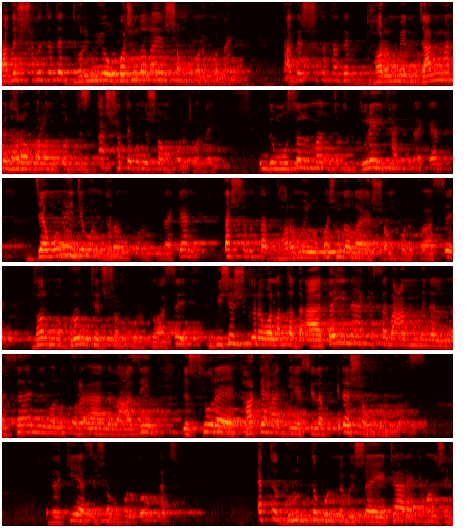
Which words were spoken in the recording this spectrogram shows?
তাদের সাথে তাদের ধর্মীয় উপাসনালয়ের সম্পর্ক নাই। তাদের সাথে তাদের ধর্মের যার নামে ধর্ম পালন করতেছে, তার সাথে কোনো সম্পর্ক নাই। কিন্তু মুসলমান যত দূরেই থাক না কেন, যেমনই যেমন ধারণ করুক না কেন? তার সাথে তার ধর্মের উপাসনালয়ের সম্পর্ক আছে, ধর্মগ্রন্থের সম্পর্ক আছে। বিশেষ করে ওয়ালাকাদ আতাই না কেসাব আমিনাল মাসানি ওয়াল কোরআন আল আজিম যে সুরায় ফাতেহা দিয়েছিলাম, এটার সম্পর্ক আছে। এটার কি আছে? সম্পর্ক আছে। এত গুরুত্বপূর্ণ বিষয় এটা আর এটা মানুষের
